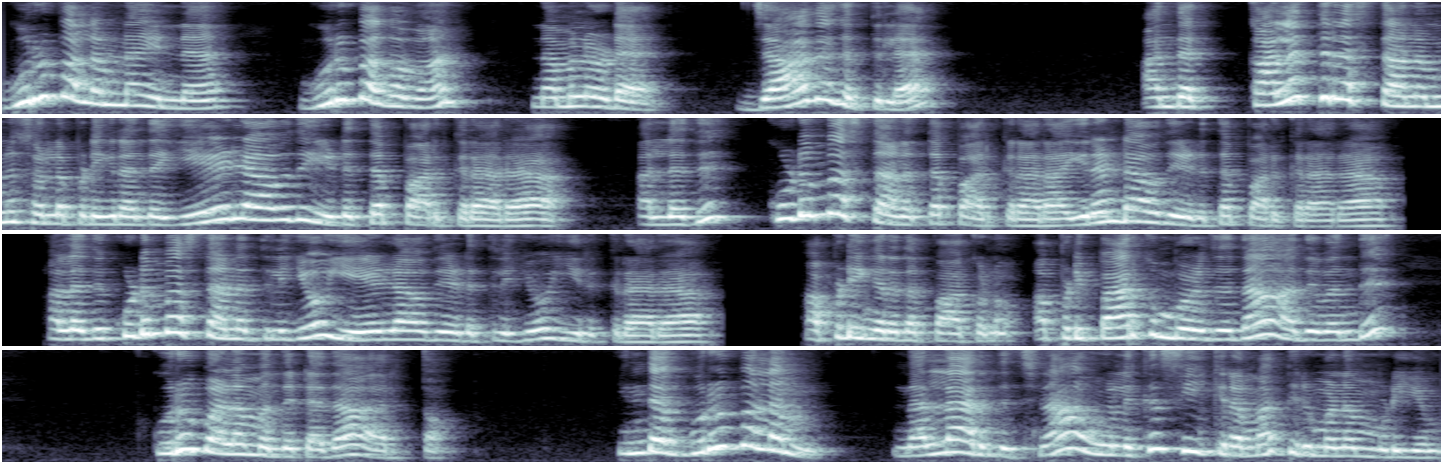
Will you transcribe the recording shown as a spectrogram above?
குரு பலம்னா என்ன? குரு பகவான் நம்மளோட ஜாதகத்தில் அந்த கலத்திரஸ்தானம்னு சொல்லப்படுகிற அந்த ஏழாவது இடத்தை பார்க்கிறாரா? அல்லது குடும்பஸ்தானத்தை பார்க்கிறாரா? இரண்டாவது இடத்தை பார்க்கிறாரா? அல்லது குடும்பஸ்தானத்திலேயோ ஏழாவது இடத்துலையோ இருக்கிறாரா? அப்படிங்கிறத பார்க்கணும். அப்படி பார்க்கும் பொழுது தான் அது வந்து குருபலம் வந்துட்டதா அர்த்தம். இந்த குருபலம் நல்லா இருந்துச்சுன்னா அவங்களுக்கு சீக்கிரமாக திருமணம் முடியும்.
